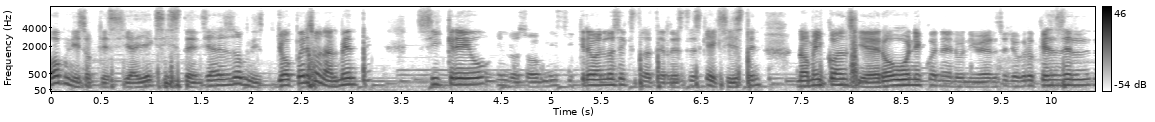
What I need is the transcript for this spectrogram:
ovnis o que si hay existencia de esos ovnis. Yo personalmente sí creo en los ovnis, sí creo en los extraterrestres que existen, no me considero único en el universo, yo creo que ese es el,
